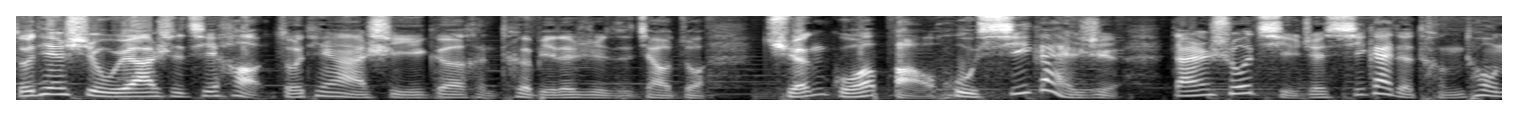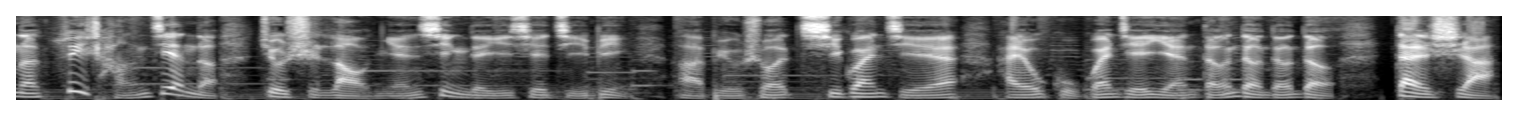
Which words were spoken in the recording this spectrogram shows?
昨天是五月二十七号，昨天啊是一个很特别的日子，叫做全国保护膝盖日。当然，说起这膝盖的疼痛呢，最常见的就是老年性的一些疾病啊，比如说膝关节，还有骨关节炎等等等等。但是啊，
